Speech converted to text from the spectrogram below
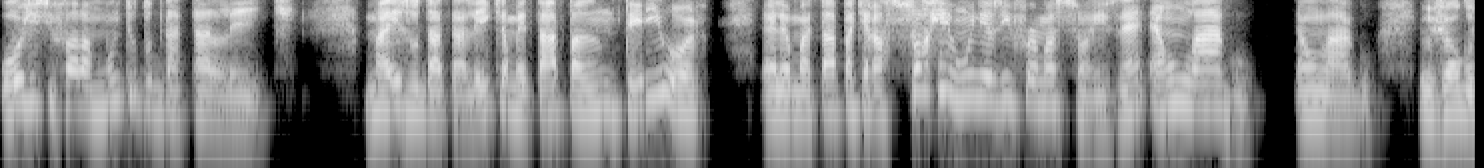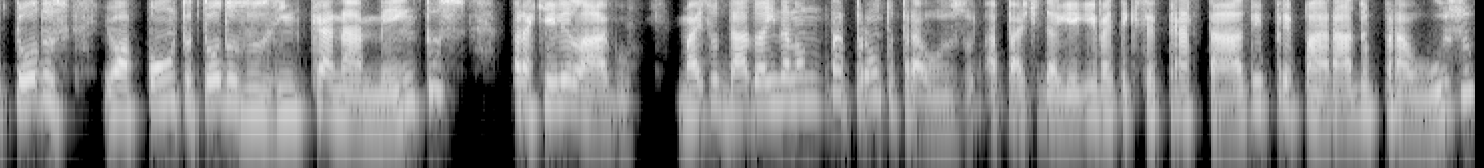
Hoje se fala muito do data lake, mas o data lake é uma etapa anterior. Ela é uma etapa que ela só reúne as informações, né? É um lago é um lago. Eu jogo todos, eu aponto todos os encanamentos para aquele lago, mas o dado ainda não está pronto para uso. A partir daí ele vai ter que ser tratado e preparado para uso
